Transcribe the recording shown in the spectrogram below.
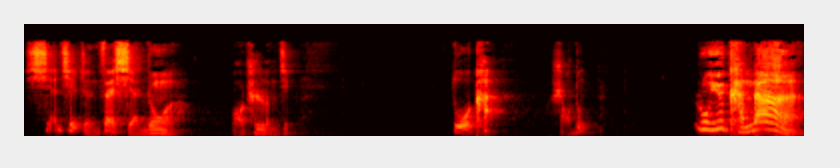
险且枕在险中啊，保持冷静。多看，少动。入于坎旦，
